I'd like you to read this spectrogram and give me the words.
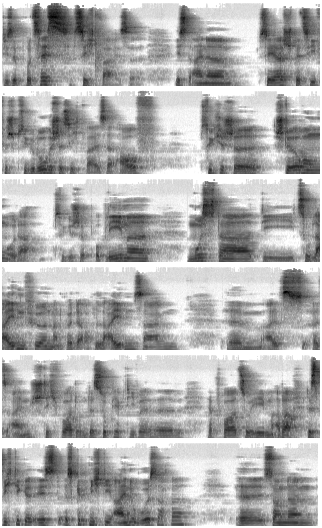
diese Prozesssichtweise ist eine sehr spezifisch psychologische Sichtweise auf psychische Störungen oder psychische Probleme, Muster, die zu Leiden führen. Man könnte auch Leiden sagen ähm, als, als ein Stichwort, um das Subjektive äh, hervorzuheben. Aber das Wichtige ist, es gibt nicht die eine Ursache, äh, sondern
